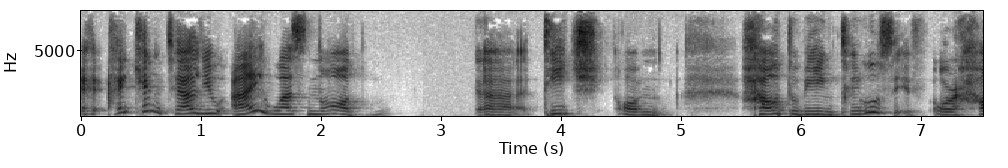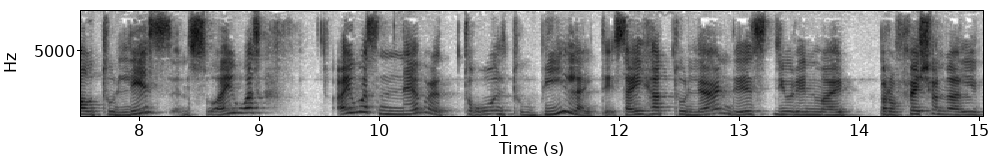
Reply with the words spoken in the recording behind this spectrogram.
I, I can tell you, I was not uh, teach on how to be inclusive or how to listen. So I was I was never told to be like this. I had to learn this during my professional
